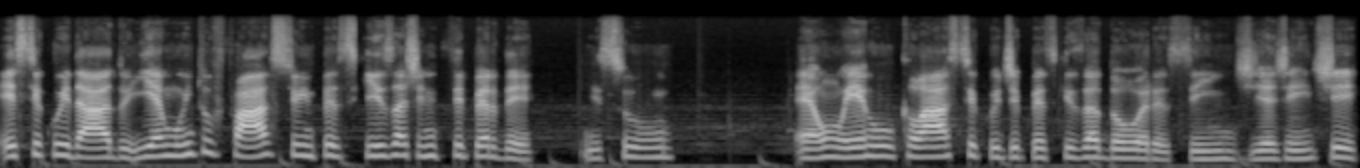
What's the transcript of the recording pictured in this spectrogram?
esse cuidado. E é muito fácil em pesquisa a gente se perder. Isso é um erro clássico de pesquisador, assim, de a gente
